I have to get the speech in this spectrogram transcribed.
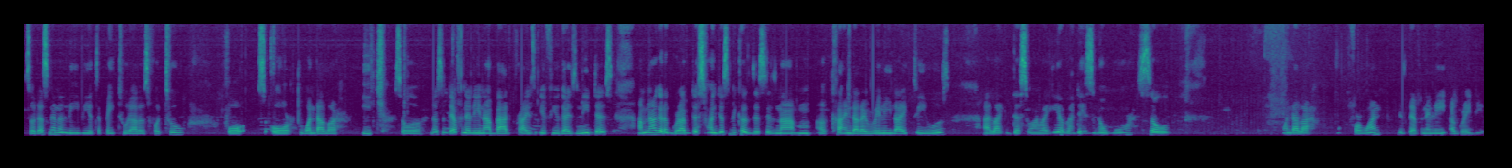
So that's gonna leave you to pay two dollars for two for or one dollar each. So that's definitely not bad price if you guys need this. I'm not gonna grab this one just because this is not a kind that i really like to use. I like this one right here but there's no more. So one dollar for one is definitely a great deal.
